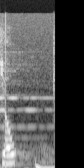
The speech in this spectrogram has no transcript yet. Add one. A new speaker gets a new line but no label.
有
